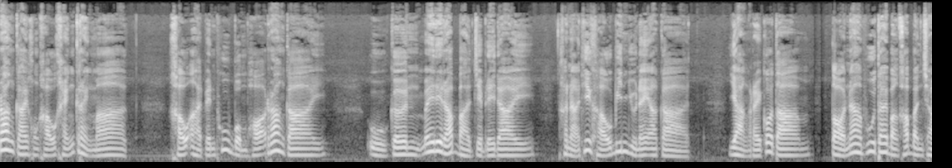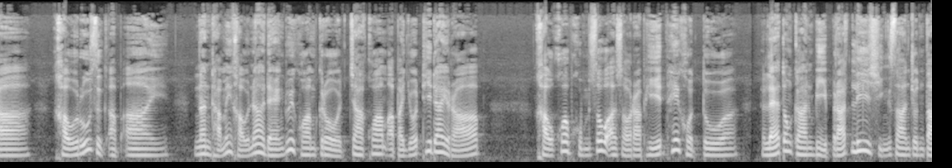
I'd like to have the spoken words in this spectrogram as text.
ร่างกายของเขาแข็งแกร่งมาก เขาอาจเป็นผู้บ่มเพาะร่างกาย อู่เกินไม่ได้รับบาดเจ็บใด ๆ ขณะที่เขาบินอยู่ในอากาศ อย่างไรก็ตาม ต่อหน้าผู้ใต้บังคับบัญชา เขารู้สึกอับอาย นั่นทำให้เขาหน้าแดงด้วยความโกรธจากความอัปยศที่ได้รับ เขาควบคุมโซ่อสรพิษให้ขดตัว และต้องการบีบรัดลี่ฉิงซานจนต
